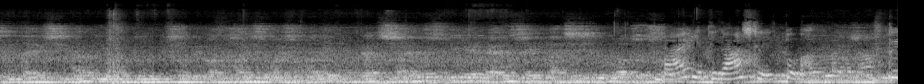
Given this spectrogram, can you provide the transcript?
চিন্তায় বাইরে থেকে আসলে একটু ভালো লাগে না আজকে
